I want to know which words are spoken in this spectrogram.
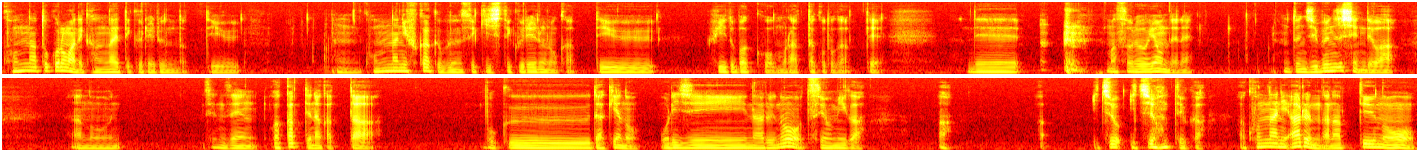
こんなところまで考えてくれるんだっていう、うん、こんなに深く分析してくれるのかっていうフィードバックをもらったことがあってで まあそれを読んでね本当に自分自身ではあの全然分かってなかった僕だけのオリジナルの強みが一応一応っていうかあこんなにあるんだなっていうのを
